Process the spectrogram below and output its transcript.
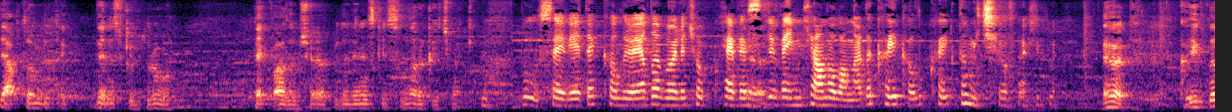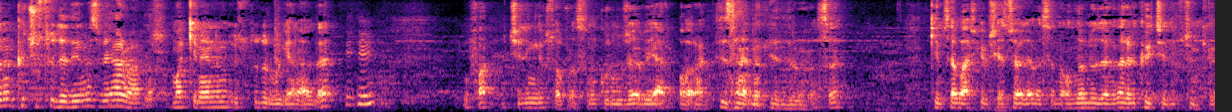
Yaptığım bir tek deniz kültürü bu. Pek fazla bir şey yok. Bir de deniz kıyısında rakı içmek. Bu seviyede kalıyor ya da böyle çok hevesli ve imkanı olanlar da kayık alıp kayıkta mı içiyorlar? Evet. Kayıkların kıç üstü dediğimiz bir yer vardır. Makinenin üstüdür bu genelde. Ufak bir çilingir sofrasının kurulacağı bir yer olarak dizayn edilir orası. Kimse başka bir şey söylemesin. Onların üzerinde rakı içilir çünkü.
